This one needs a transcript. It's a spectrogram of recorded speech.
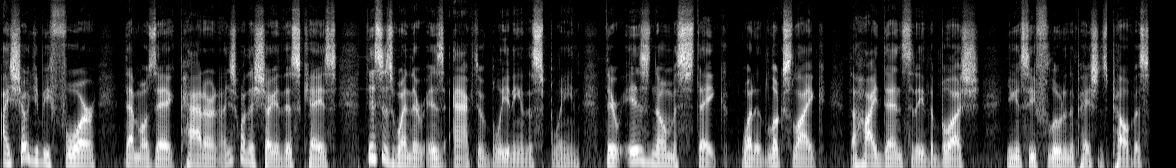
I showed you before that mosaic pattern. I just wanted to show you this case. This is when there is active bleeding in the spleen. There is no mistake what it looks like, the high density, the blush. You can see fluid in the patient's pelvis.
